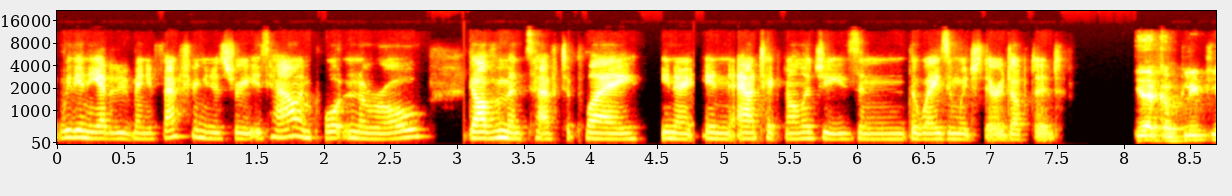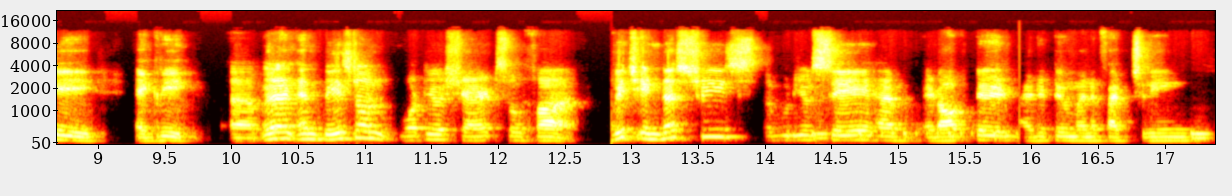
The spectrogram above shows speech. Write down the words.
within the additive manufacturing industry is how important a role governments have to play you know in our technologies and the ways in which they're adopted yeah completely agree uh, and, based on what you have shared so far which industries would you say have adopted additive manufacturing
